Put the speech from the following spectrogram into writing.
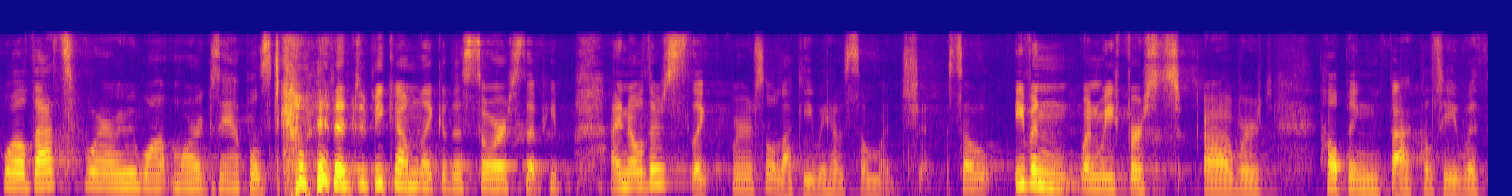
Well, that's where we want more examples to come in and to become like the source that people. I know there's like we're so lucky we have so much. So even when we first uh, were helping faculty with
